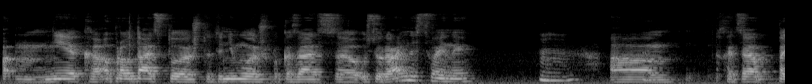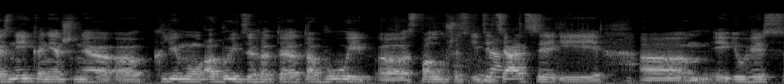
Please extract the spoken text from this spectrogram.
неяк апраўдаць тое што ты не можаш паказаць усю рэальнасць вайны mm -hmm. Хаця пазней, канешне, кліму абыдзе гэтае табу і спалучыць і дзіцяці і, і, і ўвесь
